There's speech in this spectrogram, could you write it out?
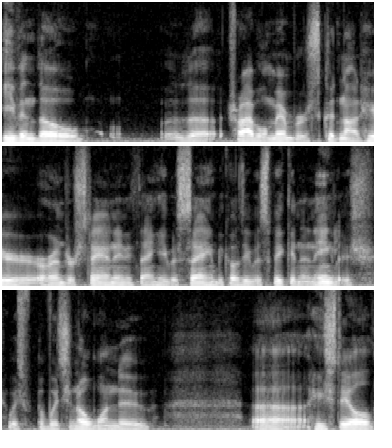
even though the tribal members could not hear or understand anything he was saying because he was speaking in English, which, of which no one knew, uh, he still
